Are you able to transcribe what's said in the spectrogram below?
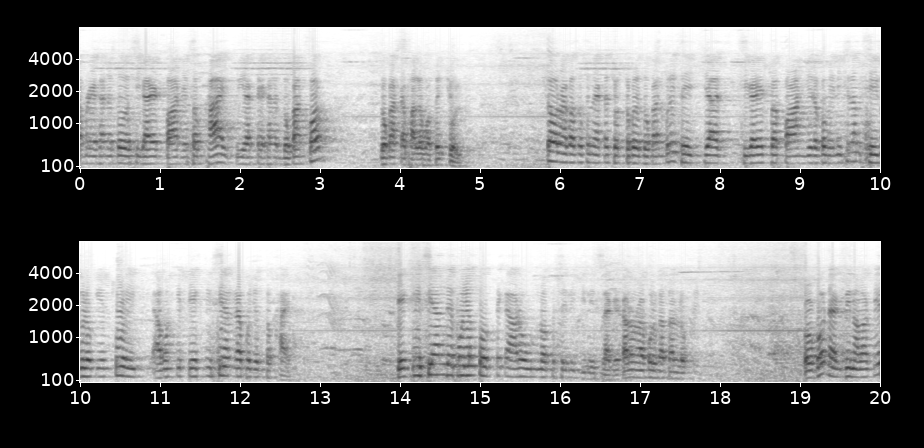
আমরা এখানে তো সিগারেট পান এসব খাই, তুই একটা এখানে দোকান কর, দোকানটা ভালো মতো চলবে। তো ওনার কথা শুনে একটা ছোট্ট করে দোকান করে, সেই যা সিগারেট বা পান যেরকম এনেছিলাম, সেইগুলো কিন্তু এমনকি টেকনিশিয়ানরা পর্যন্ত খায় টেকনিশিয়ানদের পর্যন্ত ওর থেকে আরও উন্নত শ্রেণির জিনিস লাগে, কারণ ওরা কলকাতার লোক। তখন একদিন আমাকে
